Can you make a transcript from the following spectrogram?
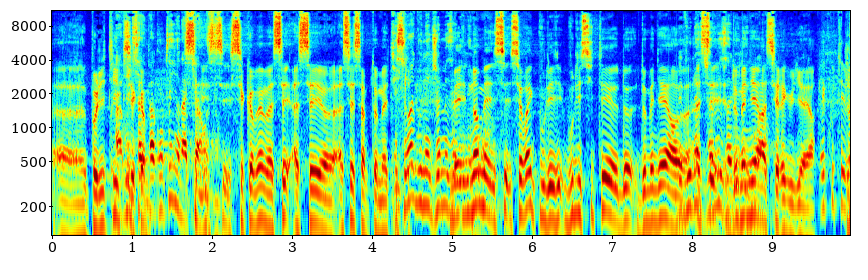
euh, politique. Ah, vous ne C'est pas compter, il y en a c'est- 15. C'est quand même assez, assez, euh, assez symptomatique. C'est vrai que vous n'êtes jamais allé Mais les Non, mais c'est vrai que vous les, vous les citez de, de manière, assez, allé de manière assez régulière. Écoutez, Jean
